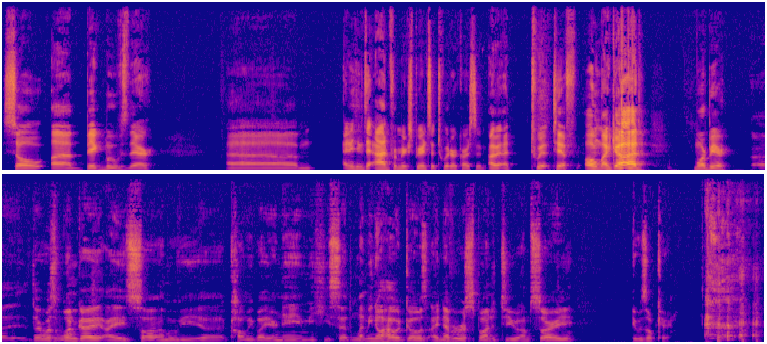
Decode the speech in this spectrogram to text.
So uh big moves there. Um, anything to add from your experience at Twitter, Carson? I mean, at Twi- Tiff. Oh my God, more beer. Uh, there was one guy I saw a movie, uh, Call Me by Your Name. He said, "Let me know how it goes." I never responded to you. I'm sorry. It was okay.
